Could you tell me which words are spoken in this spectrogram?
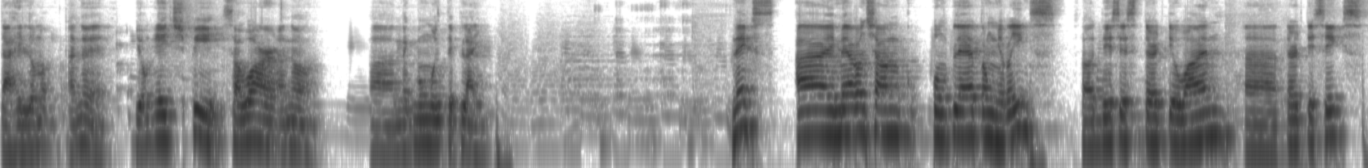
Dahil lum- ano eh, yung HP sa war ano, ah, nagmumultiply. Next ay meron siyang kumpletong rings. So this is 31, ah, 36,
